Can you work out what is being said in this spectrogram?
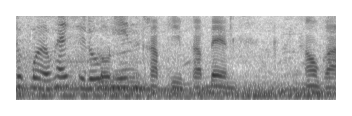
ทุกมื้อไผสิรู้ลนกินครับจีบครับแดนเฮาก็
